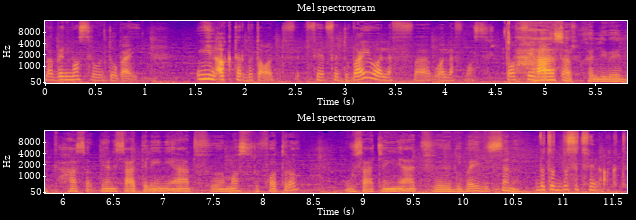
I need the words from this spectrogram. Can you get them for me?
ما بين مصر ودبي. مين أكتر بتقعد في, في دبي ولا في ولا في مصر؟ بتقعد فين حسب أكتر خلي بالك حسب. يعني ساعات تلاقيني قاعد في مصر فترة وساعات تلاقيني قاعد في دبي بالسنة. بتتبسط فين أكتر؟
